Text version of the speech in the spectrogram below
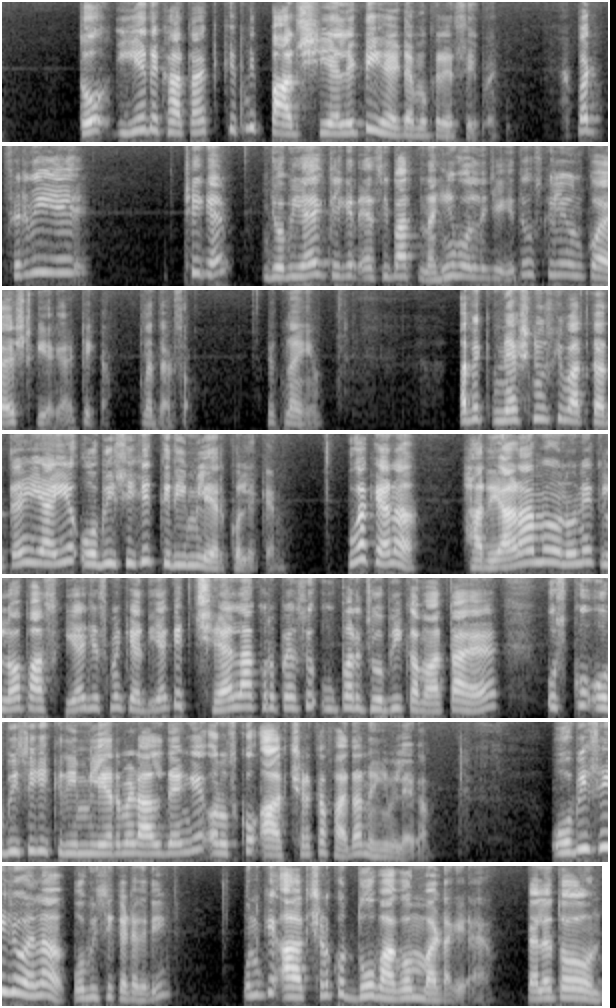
तो ये दिखाता है कि कितनी पार्शियलिटी है डेमोक्रेसी में। बट फिर भी ये ठीक है, जो भी है, लेकिन ऐसी बात नहीं बोलनी चाहिए थी, उसके लिए उनको अरेस्ट किया गया, ठीक है इतना ही है। अब एक नेक्स्ट न्यूज़ की बात करते हैं, या ये ओबीसी के क्रीम लेयर को लेकर हुआ क्या ना हरियाणा में उन्होंने एक लॉ पास किया जिसमें कह दिया कि छह लाख रुपए से ऊपर जो भी कमाता है, उसको ओबीसी की क्रीम लेयर में डाल देंगे और उसको आरक्षण का फ़ायदा नहीं मिलेगा। ओबीसी जो है ना ओबीसी कैटेगरी उनके आरक्षण को दो भागों में बांटा गया है। पहले तो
